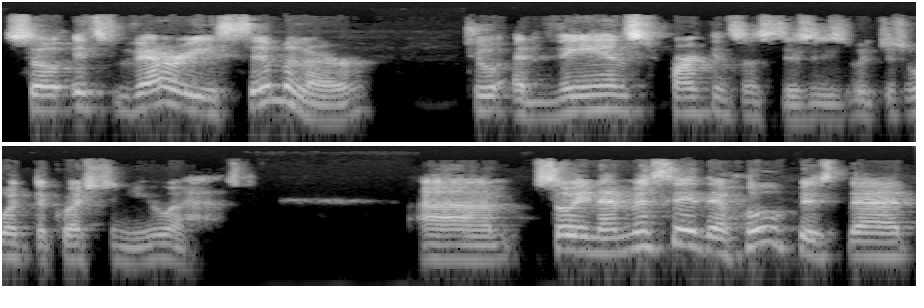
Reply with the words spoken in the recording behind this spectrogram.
So it's very similar to advanced Parkinson's disease, which is what the question you asked. Um, so in MSA, the hope is that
